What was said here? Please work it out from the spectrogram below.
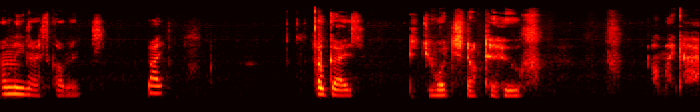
Only nice comments. Bye. Oh guys, did you watch Doctor Who? Oh my god.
